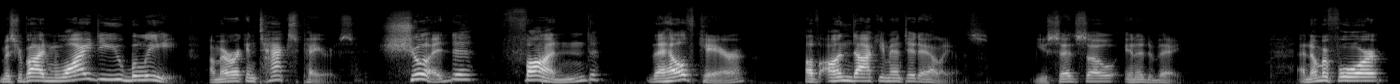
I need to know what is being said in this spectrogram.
Mr. Biden, why do you believe American taxpayers should fund the health care of undocumented aliens? You said so in a debate. And number four,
